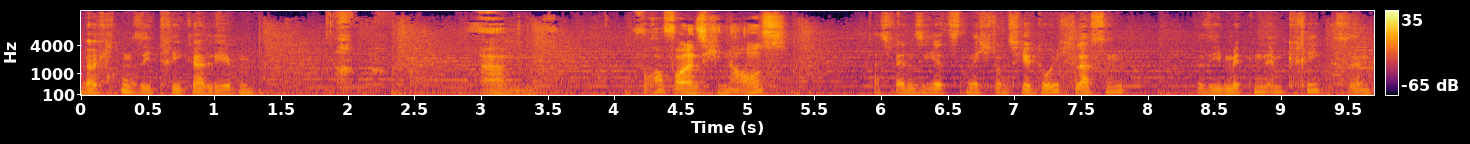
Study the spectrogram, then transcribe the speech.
Möchten Sie Krieg erleben? Ähm, worauf wollen Sie hinaus? Dass wenn Sie jetzt nicht uns hier durchlassen, Sie mitten im Krieg sind.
